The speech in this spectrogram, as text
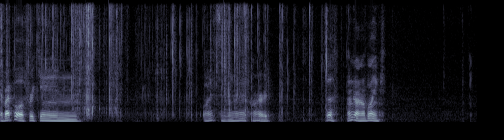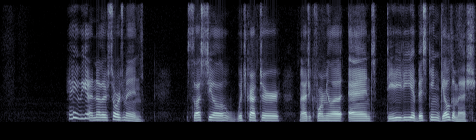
If I pull a freaking... What's the name of that card? Ugh, I'm drawing a blank. Hey, we got another swordsman. Celestial Witchcrafter, Magic Formula, and DDD King Gilgamesh.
